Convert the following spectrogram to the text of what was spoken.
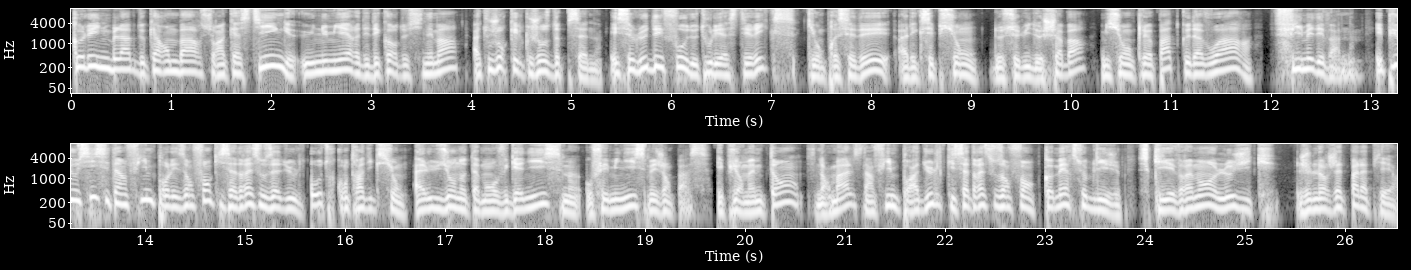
Coller une blague de carambar sur un casting, une lumière et des décors de cinéma a toujours quelque chose d'obscène. Et c'est le défaut de tous les Astérix qui ont précédé, à l'exception de celui de Chabat, Mission Cléopâtre, que d'avoir filmer des vannes. Et puis aussi, c'est un film pour les enfants qui s'adresse aux adultes. Autre contradiction. Allusion notamment au véganisme, au féminisme et j'en passe. Et puis en même temps, c'est normal, c'est un film pour adultes qui s'adresse aux enfants. Commerce oblige. Ce qui est vraiment logique. Je ne leur jette pas la pierre.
